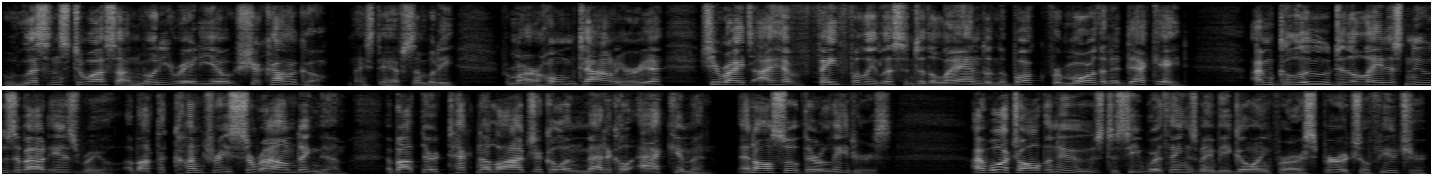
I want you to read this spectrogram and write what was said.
who listens to us on Moody Radio Chicago. Nice to have somebody from our hometown area. She writes I have faithfully listened to The Land and the Book for more than a decade. I'm glued to the latest news about Israel, about the countries surrounding them, about their technological and medical acumen, and also their leaders. I watch all the news to see where things may be going for our spiritual future,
